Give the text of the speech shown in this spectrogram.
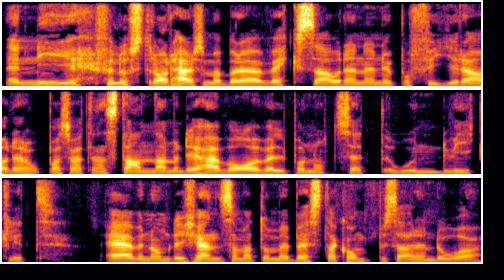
En ny förlustrad här som har börjat växa och den är nu på fyra och där hoppas jag att den stannar. Men det här var väl på något sätt oundvikligt. Även om det känns som att de är bästa kompisar ändå,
